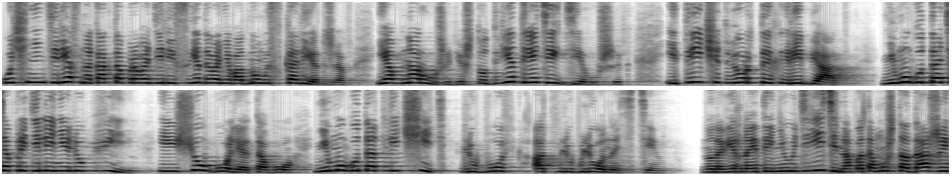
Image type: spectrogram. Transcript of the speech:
Очень интересно, как-то проводили исследования в одном из колледжев и обнаружили, что две трети девушек и три четвертых ребят не могут дать определение любви, и еще более того, не могут отличить любовь от влюбленности. Но, наверное, это и не удивительно, потому что даже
